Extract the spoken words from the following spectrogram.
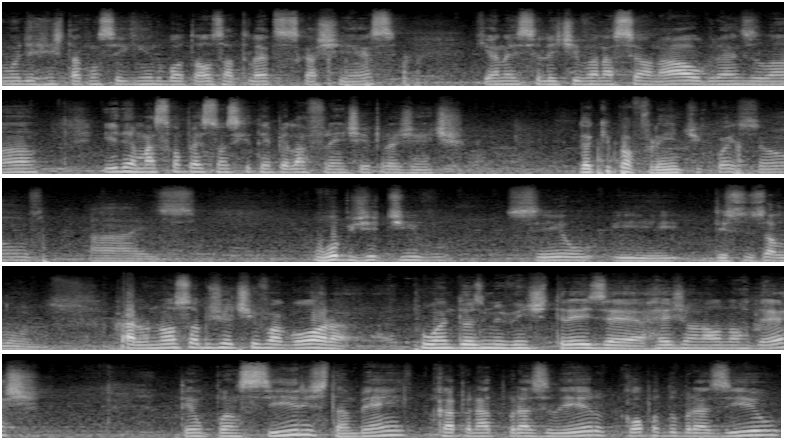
onde a gente está conseguindo botar os atletas caxienses, que é na seletiva nacional, Grand Slam e demais competições que tem pela frente aí para gente. Daqui para frente, quais são as, o objetivo seu e desses alunos? Cara, o nosso objetivo agora, para o ano de 2023, é a Regional Nordeste. Tem o Pancires também, Campeonato Brasileiro, Copa do Brasil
